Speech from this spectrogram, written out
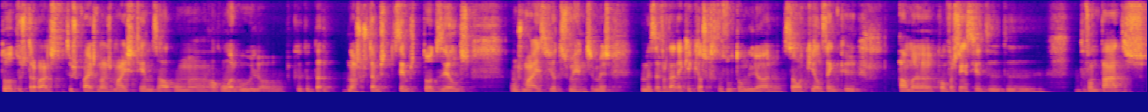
todos os trabalhos dos quais nós mais temos alguma, algum orgulho, porque nós gostamos sempre de todos eles, uns mais e outros menos, mas, mas a verdade é que aqueles que resultam melhor são aqueles em que há uma convergência de, de, de vontades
